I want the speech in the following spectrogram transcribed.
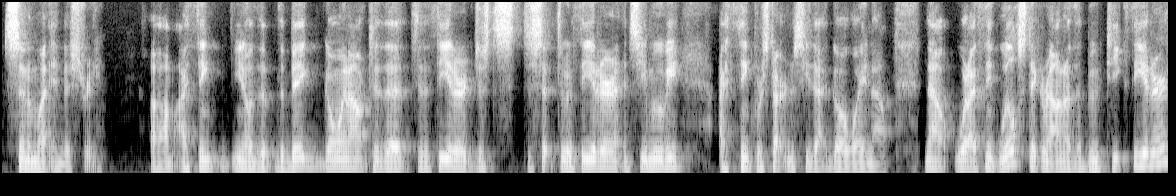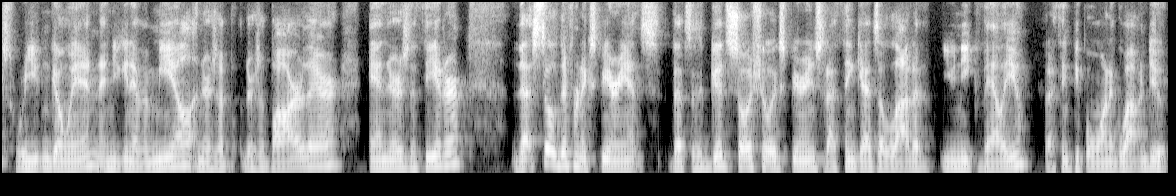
cinema industry. Um, I think you know the the big going out to the to the theater just to sit through a theater and see a movie. I think we're starting to see that go away now. Now, what I think will stick around are the boutique theaters where you can go in and you can have a meal and there's a there's a bar there and there's a theater that's still a different experience. That's a good social experience that I think adds a lot of unique value that I think people want to go out and do,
